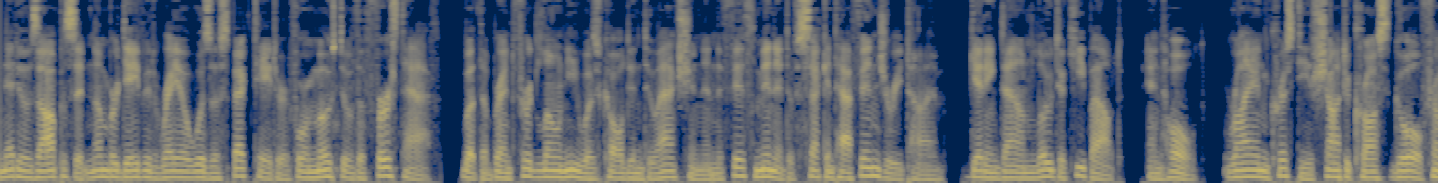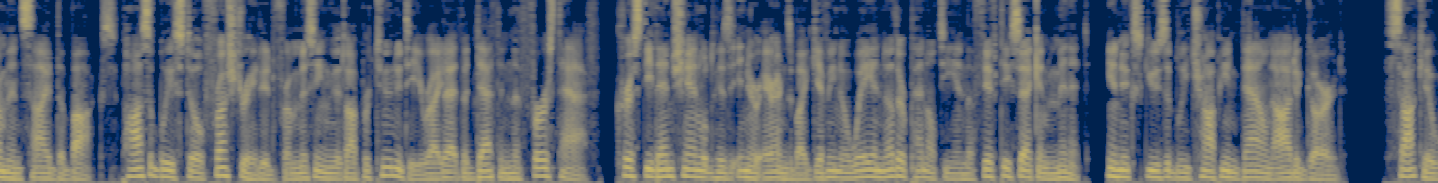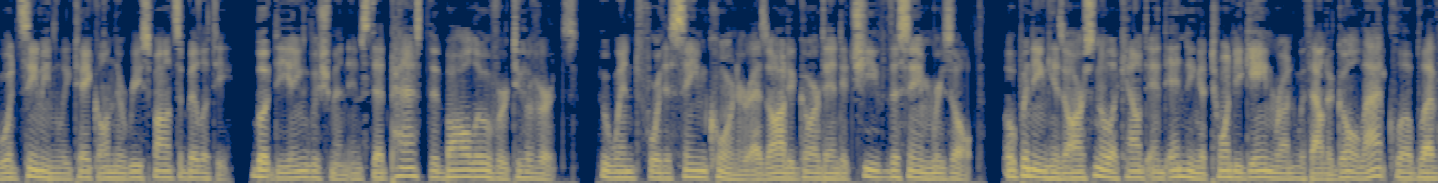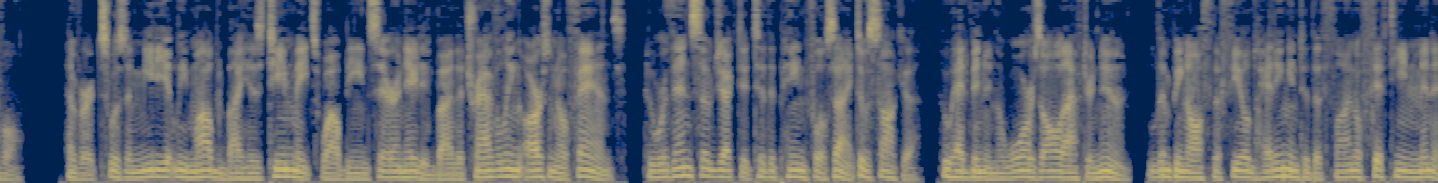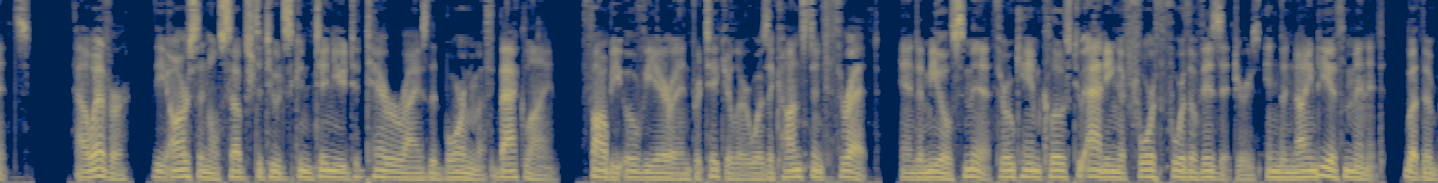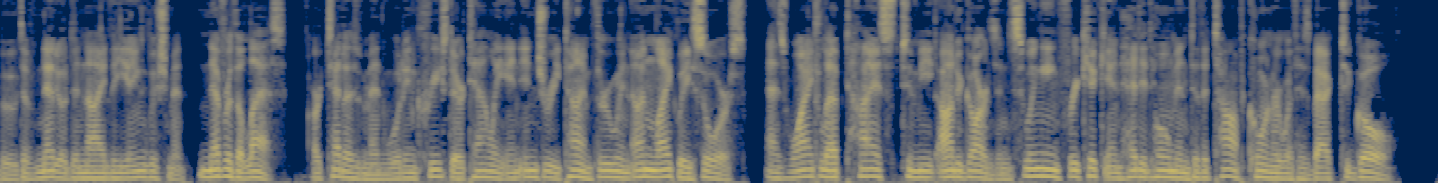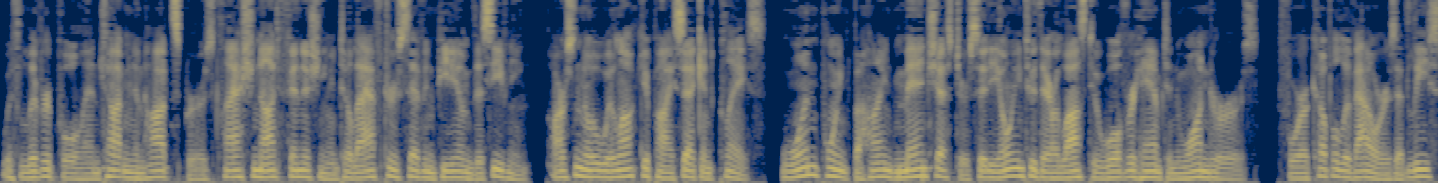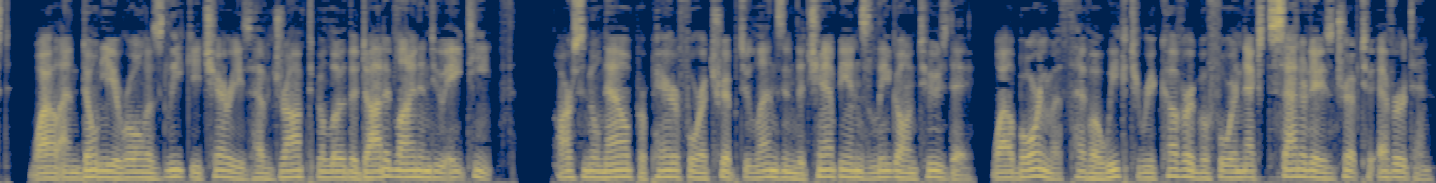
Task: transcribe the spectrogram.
Neto's opposite number David Raya was a spectator for most of the first half, but the Brentford loanee was called into action in the fifth minute of second-half injury time, getting down low to keep out, and hold. Ryan Christie's shot across goal from inside the box. Possibly still frustrated from missing that opportunity right at the death in the first half, Christie then channeled his inner Aarons by giving away another penalty in the 52nd minute, inexcusably chopping down Odegaard. Saka would seemingly take on the responsibility, but the Englishman instead passed the ball over to Havertz, who went for the same corner as Odegaard and achieved the same result, opening his Arsenal account and ending a 20-game run without a goal at club level. Havertz was immediately mobbed by his teammates while being serenaded by the traveling Arsenal fans who were then subjected to the painful sight of Saka, who had been in the wars all afternoon, limping off the field heading into the final 15 minutes. However, the Arsenal substitutes continued to terrorize the Bournemouth backline. Fabio Vieira in particular was a constant threat, and Emile Smith-Rowe came close to adding a fourth for the visitors in the 90th minute, but the boot of Neto denied the Englishman. Nevertheless, Arteta's men would increase their tally in injury time through an unlikely source, as White leapt highest to meet Odegaard's and swinging free kick and headed home into the top corner with his back to goal. With Liverpool and Tottenham Hotspur's clash not finishing until after 7 p.m. this evening, Arsenal will occupy second place, one point behind Manchester City owing to their loss to Wolverhampton Wanderers, for a couple of hours at least, while Andoni Iraola's leaky cherries have dropped below the dotted line into 18th. Arsenal now prepare for a trip to Lens in the Champions League on Tuesday, while Bournemouth have a week to recover before next Saturday's trip to Everton.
